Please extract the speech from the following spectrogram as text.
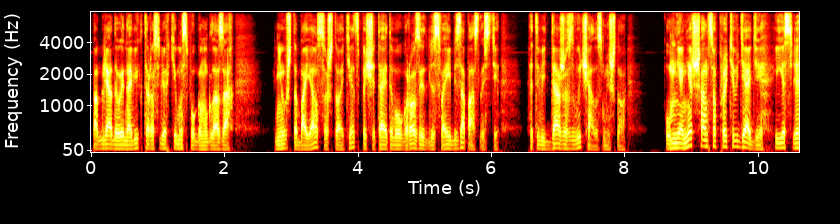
поглядывая на Виктора с легким испугом в глазах. Неужто боялся, что отец посчитает его угрозой для своей безопасности? Это ведь даже звучало смешно. «У меня нет шансов против дяди, и если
